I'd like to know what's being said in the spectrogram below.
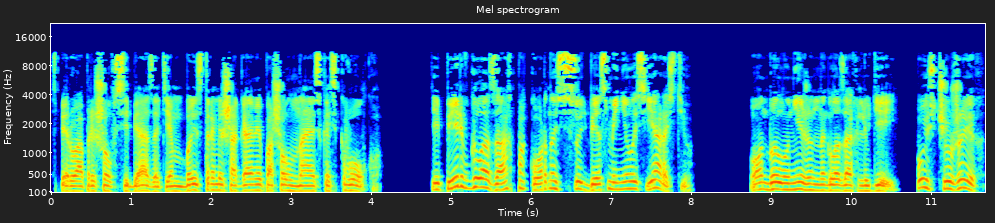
сперва пришел в себя, затем быстрыми шагами пошел наискось к волку. Теперь в глазах покорность судьбе сменилась яростью. Он был унижен на глазах людей, пусть чужих,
